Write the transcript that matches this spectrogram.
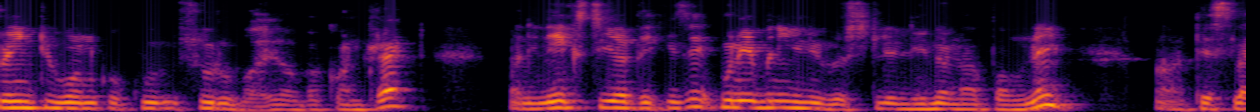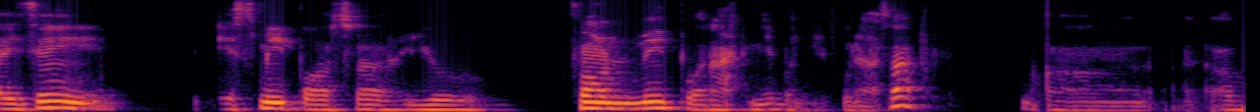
ट्वेन्टी वानको सुरु भयो अब कन्ट्र्याक्ट अनि नेक्स्ट इयरदेखि चाहिँ कुनै पनि युनिभर्सिटीले लिन नपाउने त्यसलाई चाहिँ यसमै पर्छ यो फन्डमै राख्ने भन्ने कुरा छ। अब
